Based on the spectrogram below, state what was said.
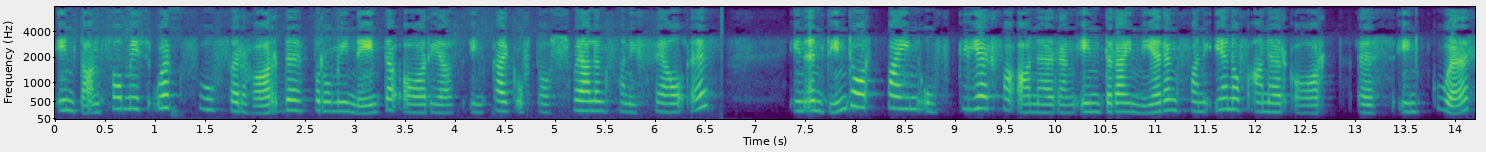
en dan sal mens ook voel verharde prominente areas en kyk of daar swelling van die vel is En indien daar pyn of kleurverandering en dreinering van een of ander aard is en koors,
